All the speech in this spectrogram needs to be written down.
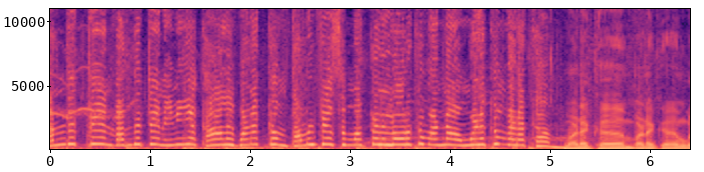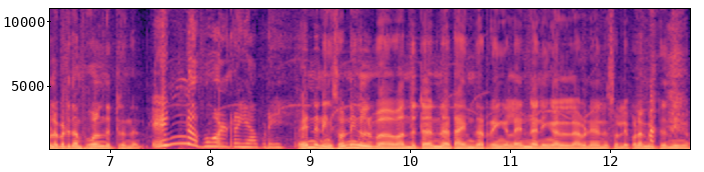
வந்துட்டேன் வந்துட்டேன். இனிய காலை வணக்கம். தமிழ் பேசும் மக்கள் எல்லோருக்கும் அண்ணா உங்களுக்கும் வணக்கம். வணக்கம் வணக்கம். உங்களை பற்றி தான் புகழ்ந்துட்டு இருந்தேன். என்ன புகழ்றீங்க அப்படி? என்ன நீங்க சொன்னீங்க வந்துட்டேன் டைம் தர்றீங்களே என்ன நீங்கள் அப்படின்னு சொல்லி புலம்பிட்டு இருந்தீங்க?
